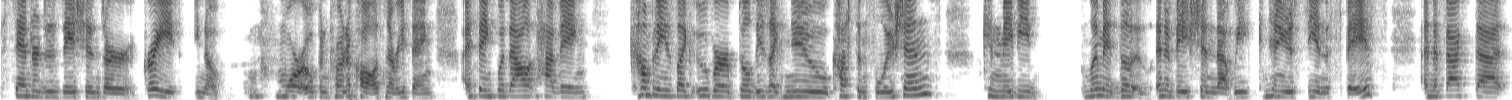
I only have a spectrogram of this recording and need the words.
standardizations are great, you know, more open protocols and everything. I think without having companies like Uber build these like new custom solutions can maybe limit the innovation that we continue to see in the space. And the fact that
